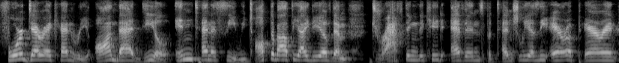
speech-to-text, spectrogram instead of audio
for Derrick Henry on that deal in Tennessee. We talked about the idea of them drafting the kid Evans potentially as the heir apparent.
